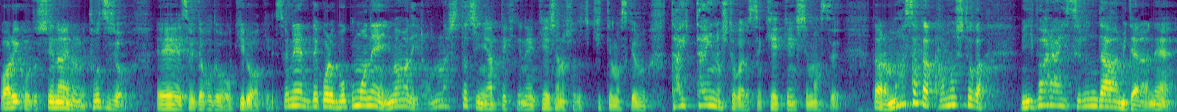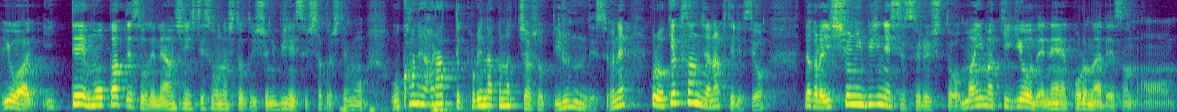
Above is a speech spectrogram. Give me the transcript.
悪いことしてないのに突如、えー、そういったことが起きるわけですよね。で、これ僕もね、今までいろんな人たちに会ってきてね、経営者の人たち聞いてますけど、大体の人がですね、経験してます。だからまさかこの人が未払いするんだ、みたいなね、要は行って儲かってそうでね、安心してそうな人と一緒にビジネスしたとしても、お金払ってこれなくなっちゃう人っているんですよね。これお客さんじゃなくてですよ。だから一緒にビジネスする人、まあ今企業でね、コロナでその、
